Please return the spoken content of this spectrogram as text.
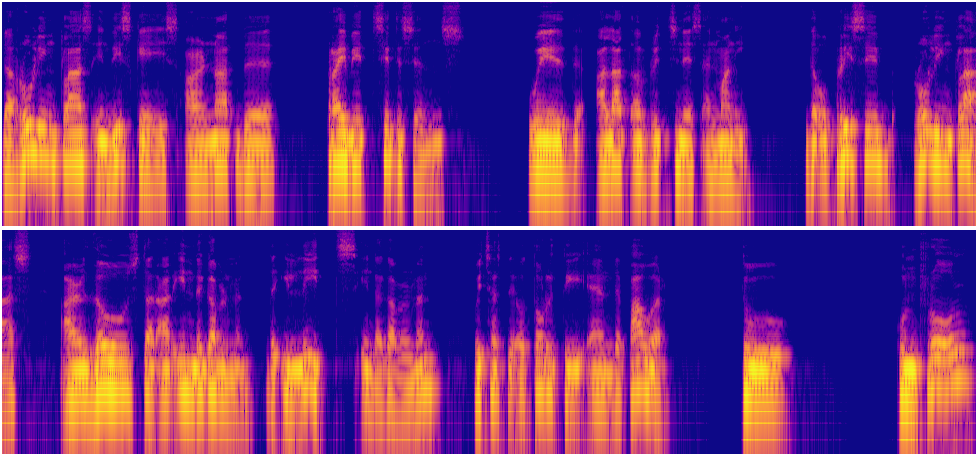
the ruling class in this case are not the private citizens with a lot of richness and money the oppressive ruling class are those that are in the government the elites in the government which has the authority and the power to control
